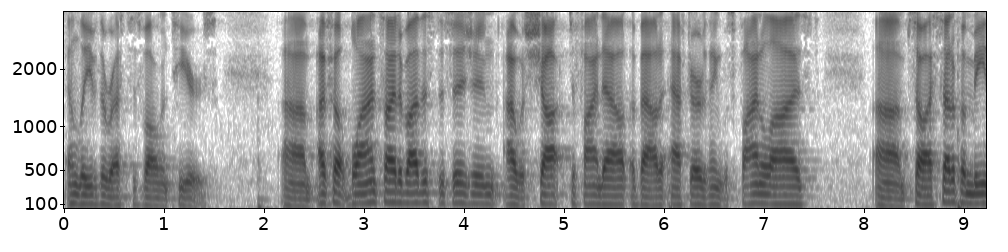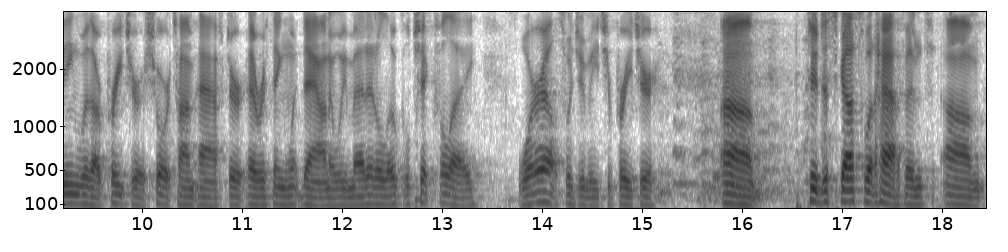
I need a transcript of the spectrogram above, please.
and leave the rest as volunteers. Um, I felt blindsided by this decision. I was shocked to find out about it after everything was finalized. Um, so I set up a meeting with our preacher a short time after everything went down, and we met at a local Chick fil A. Where else would you meet your preacher? Um, to discuss what happened. Um,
